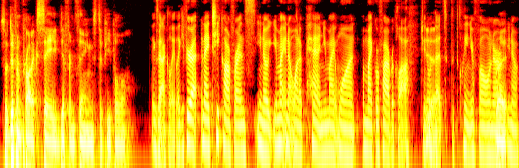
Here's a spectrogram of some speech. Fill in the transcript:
So, different products say different things to people. Exactly. Like if you're at an IT conference, you know, you might not want a pen. You might want a microfiber cloth. Do you know Yeah. what that's to clean your phone? Or, Right. you know,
